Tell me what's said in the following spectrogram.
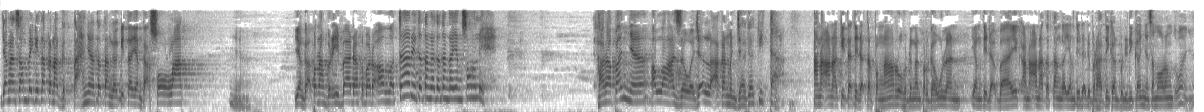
Jangan sampai kita kena getahnya tetangga kita yang gak sholat, ya. yang gak pernah beribadah kepada Allah. Cari tetangga-tetangga yang soleh. Harapannya Allah Azza wa Jalla akan menjaga kita. Anak-anak kita tidak terpengaruh dengan pergaulan yang tidak baik, anak-anak tetangga yang tidak diperhatikan pendidikannya sama orang tuanya.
